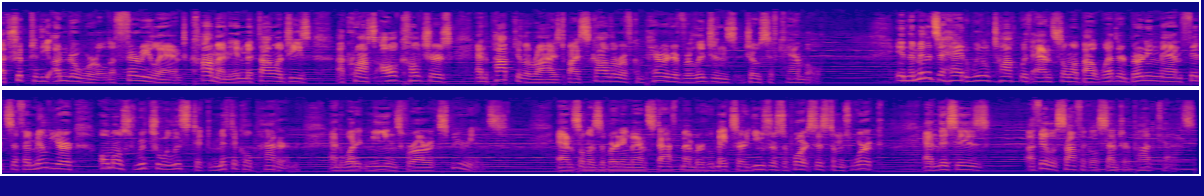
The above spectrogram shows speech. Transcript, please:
a trip to the underworld, a fairyland common in mythologies across all cultures and popularized by scholar of comparative religions Joseph Campbell. In the minutes ahead, we'll talk with Anselm about whether Burning Man fits a familiar, almost ritualistic, mythical pattern and what it means for our experience. Anselm is a Burning Man staff member who makes our user support systems work, and this is a Philosophical Center podcast.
